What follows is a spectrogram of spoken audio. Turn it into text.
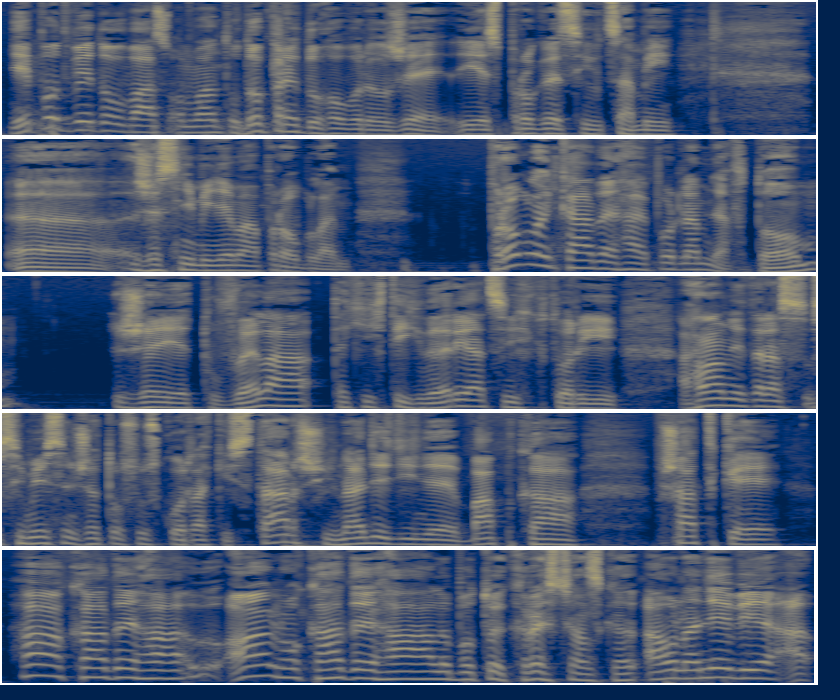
Nepodviedol vás, on vám to dopredu hovoril, že je s progresívcami, uh, že s nimi nemá problém. Problém KDH je podľa mňa v tom, že je tu veľa takých tých veriacich, ktorí, a hlavne teraz si myslím, že to sú skôr takí starší na dedine, babka, v šatke, a KDH, áno, KDH, lebo to je kresťanská, a ona nevie, a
